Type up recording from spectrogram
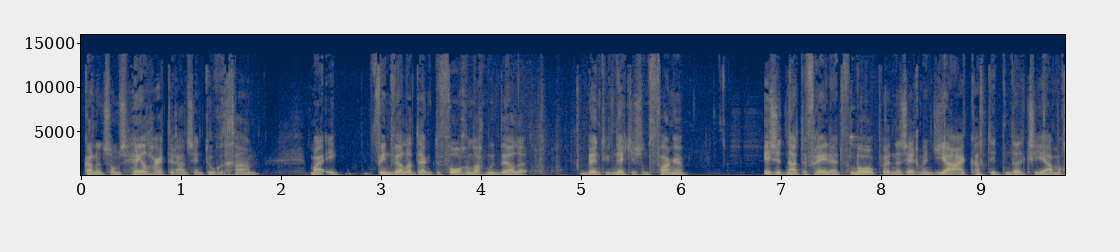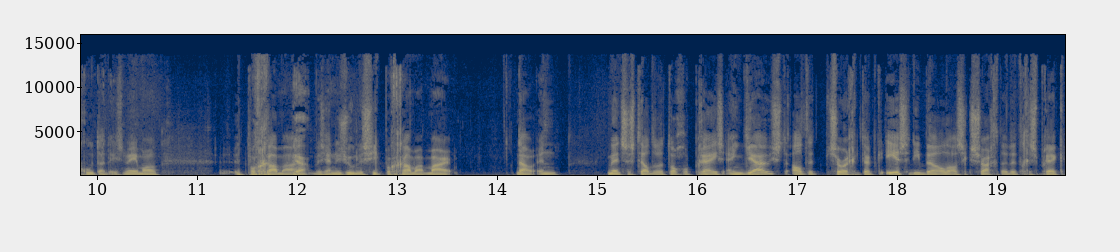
kan het soms heel hard eraan zijn toegegaan. Maar ik vind wel dat ik de volgende dag moet bellen... bent u netjes ontvangen? Is het naar tevredenheid verlopen? En dan zeggen mensen, ja, ik had dit en dat. Ik zeg, ja, maar goed, dat is nu eenmaal het programma. We zijn een journalistiek programma. Maar, nou, en mensen stelden het toch op prijs. En juist altijd zorg ik dat ik de eerste die belde... als ik zag dat het gesprek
